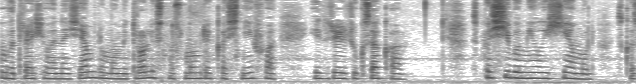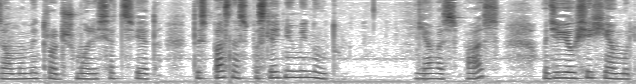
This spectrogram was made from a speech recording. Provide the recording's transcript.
вытряхивая на землю мумитроли с носмумрика, снифа и три рюкзака. «Спасибо, милый Хемуль», — сказал мумитроль, жмурясь от света. «Ты спас нас в последнюю минуту». «Я вас спас?» — удивился Хемуль.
